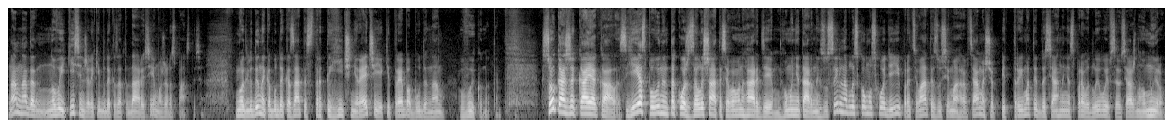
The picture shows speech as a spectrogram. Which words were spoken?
Нам треба новий кісінджер, який буде казати, да, Росія може розпастися. Ну, От людина, яка буде казати стратегічні речі, які треба буде нам виконати. Що каже Кая Калас? ЄС повинен також залишатися в авангарді гуманітарних зусиль на Близькому Сході і працювати з усіма гравцями, щоб підтримати досягнення справедливого і всеосяжного миру.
